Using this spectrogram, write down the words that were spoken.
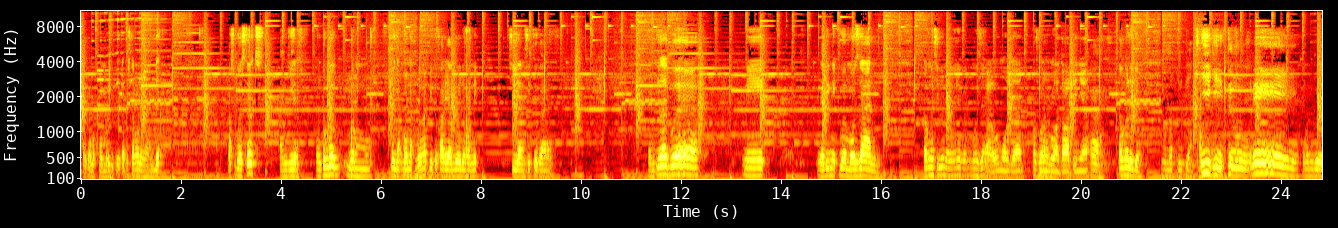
kayak tembok nomor gitu. Tapi sekarang udah nggak ada. Pas gua search, anjir. Untung gua belum banyak-banyak banget gitu karya gue dengan nick si yang situ kan. Gantilah gua nick jadi nick gua Mozan. Tau gak sih lu namanya kan Mozan? tahu Mozart Apa? gue gak tahu artinya Ah, tau gak lu Jan? Muhammad Yupiansa Ih gitu, nih temen gue.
